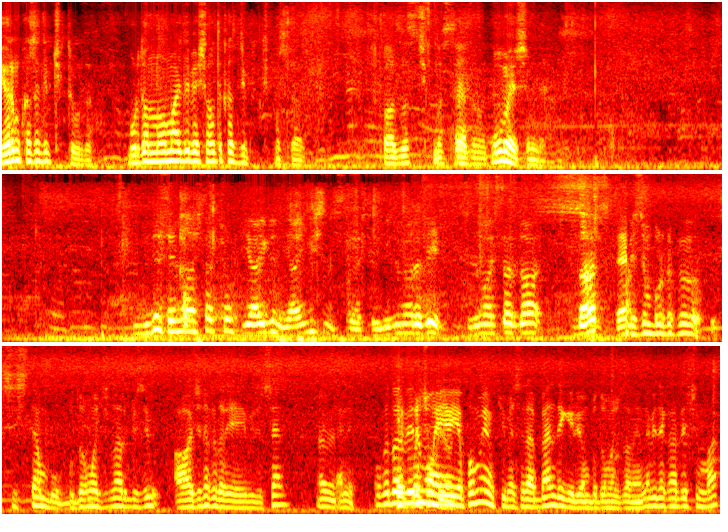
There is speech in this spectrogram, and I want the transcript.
Yarım kasa dip çıktı burada. Buradan normalde 5-6 kasa dip çıkması lazım. Fazlası çıkması Evet, lazım. bu mevsimde. Bir de senin ağaçlar çok yaygın, yaymışsın süreçte. Bizim öyle değil. Bizim ağaçlar daha dar. Ve bizim buradaki sistem bu. Budamacılar bizim ağacına kadar yayabilirsen. Evet. Yani O kadar verim oluyor. yapamıyorum ki mesela ben de geliyorum budamacıların yanına. Bir de kardeşim var.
